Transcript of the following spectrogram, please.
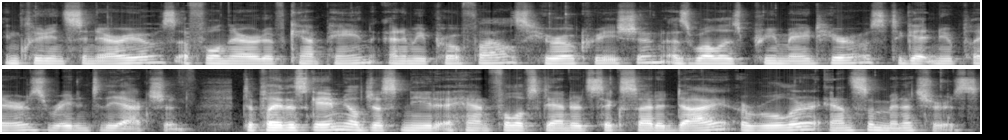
including scenarios, a full narrative campaign, enemy profiles, hero creation, as well as pre-made heroes to get new players right into the action. To play this game, you'll just need a handful of standard six-sided die, a ruler, and some miniatures.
